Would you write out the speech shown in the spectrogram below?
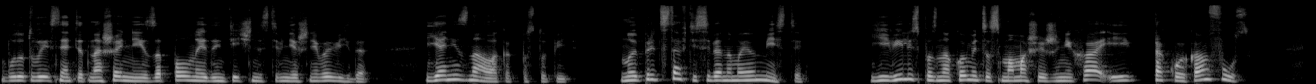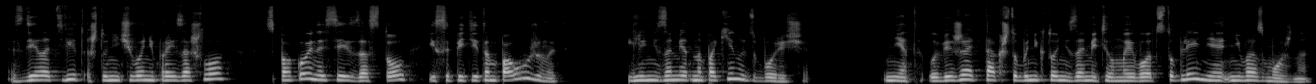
будут выяснять отношения из-за полной идентичности внешнего вида. Я не знала, как поступить. Но и представьте себя на моем месте. Явились познакомиться с мамашей жениха и такой конфуз. Сделать вид, что ничего не произошло, спокойно сесть за стол и с аппетитом поужинать? Или незаметно покинуть сборище? Нет, убежать так, чтобы никто не заметил моего отступления, невозможно.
